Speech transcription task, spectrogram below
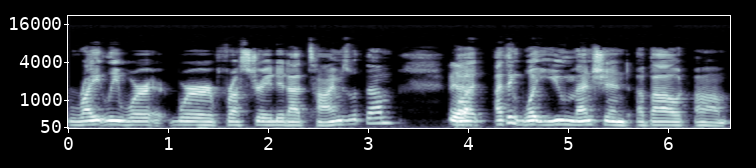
rightly were were frustrated at times with them. Yeah. But I think what you mentioned about um,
